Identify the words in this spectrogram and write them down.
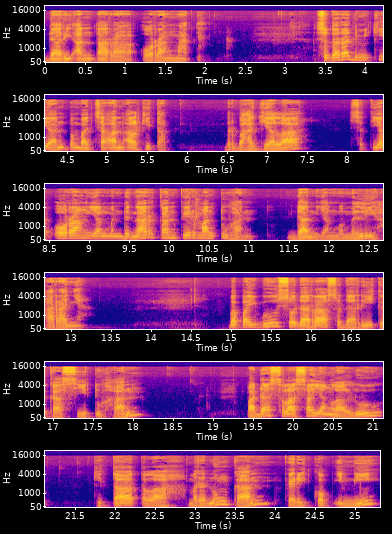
dari antara orang mati. Saudara, demikian pembacaan Alkitab. Berbahagialah setiap orang yang mendengarkan firman Tuhan dan yang memeliharanya. Bapak, ibu, saudara, saudari, kekasih Tuhan, pada Selasa yang lalu kita telah merenungkan perikop ini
